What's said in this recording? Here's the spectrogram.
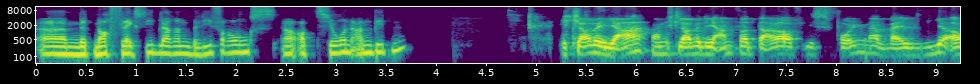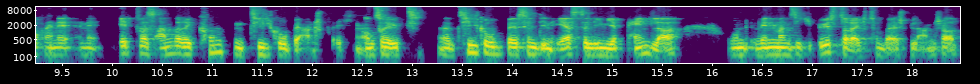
äh, mit noch flexibleren Belieferungsoptionen äh, anbieten? Ich glaube ja, und ich glaube, die Antwort darauf ist folgender, weil wir auch eine, eine etwas andere Kundenzielgruppe ansprechen. Unsere äh, Zielgruppe sind in erster Linie Pendler. Und wenn man sich Österreich zum Beispiel anschaut,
